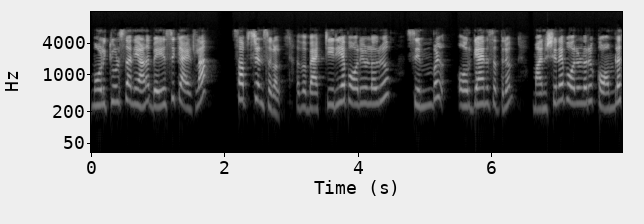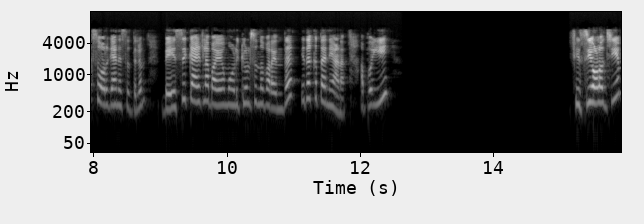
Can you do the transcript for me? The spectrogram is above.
മോളിക്യൂൾസ് തന്നെയാണ് ബേസിക് ആയിട്ടുള്ള സബ്സ്റ്റൻസുകൾ അപ്പൊ ബാക്ടീരിയ പോലെയുള്ള ഒരു സിമ്പിൾ ഓർഗാനിസത്തിലും മനുഷ്യനെ പോലുള്ള ഒരു കോംപ്ലക്സ് ഓർഗാനിസത്തിലും ബേസിക് ആയിട്ടുള്ള ബയോമോളിക്യൂൾസ് എന്ന് പറയുന്നത് ഇതൊക്കെ തന്നെയാണ്. അപ്പോൾ ഈ ഫിസിയോളജിയും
